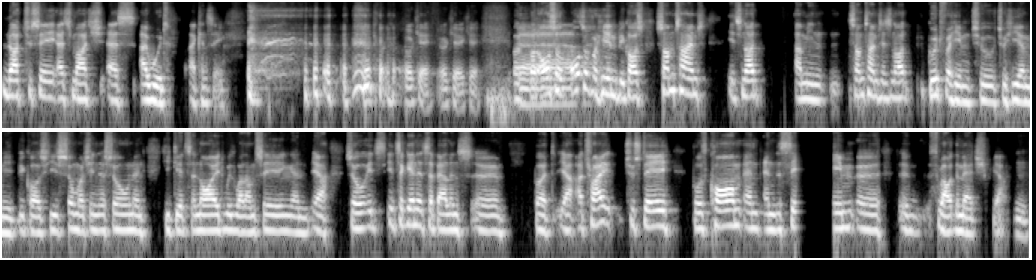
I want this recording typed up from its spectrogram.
not to say as much as I would. I can say. okay, okay, okay. But but also uh, also for him because sometimes it's not. I mean, sometimes it's not good for him to to hear me because he's so much in the zone and he gets annoyed with what I'm saying and yeah. So it's it's again it's a balance. Uh, but yeah, I try to stay both calm and and the same uh, uh, throughout the match. Yeah. Mm.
